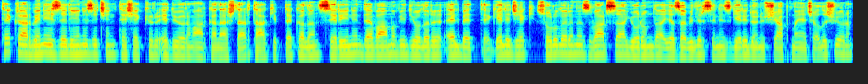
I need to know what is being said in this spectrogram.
Tekrar beni izlediğiniz için teşekkür ediyorum arkadaşlar. Takipte kalın. Serinin devamı videoları elbette gelecek. Sorularınız varsa yorumda yazabilirsiniz. Geri dönüş yapmaya çalışıyorum.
